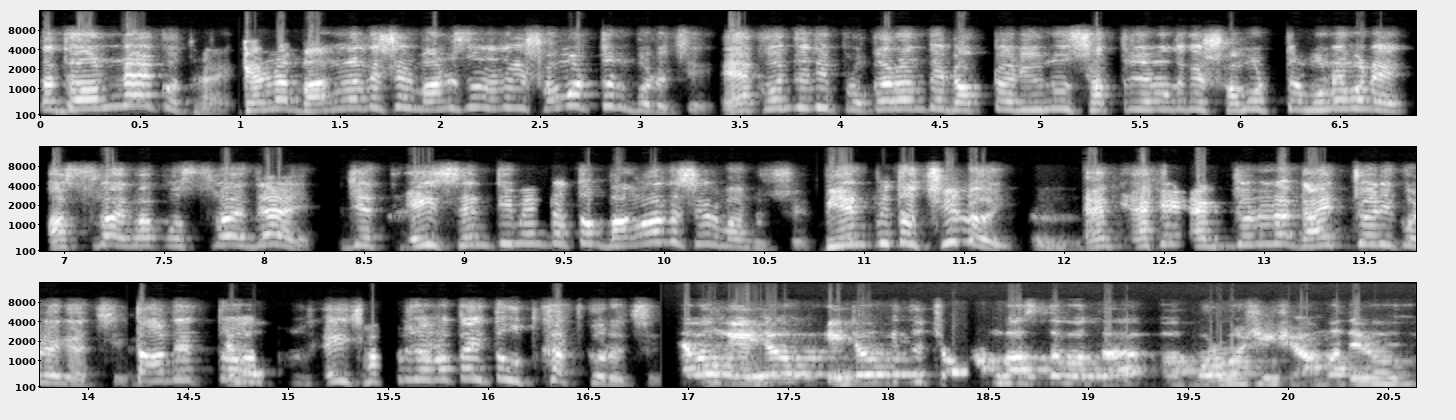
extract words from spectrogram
তাতে অন্যায় কোথায়? কেননা বাংলাদেশের মানুষও তাদেরকে সমর্থন করেছে। এখন যদি প্রকারান্তে ডক্টর ইউনুস ছাত্র জনতাকে সমর্থন মনে মনে আশ্রয় বা প্রশ্রয় দেয় যে এই সেন্টিমেন্টটা তো বাংলাদেশের মানুষের। বিএনপি তো ছিলই। এক- একে একজনেরা গাইড জরি করে গেছে। তাদের তো এই ছাত্র জনতাই তো উৎখাত করেছে। এবং এটাও এটাও কিন্তু চরম বাস্তবতা পরমাশিস আমাদেরও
